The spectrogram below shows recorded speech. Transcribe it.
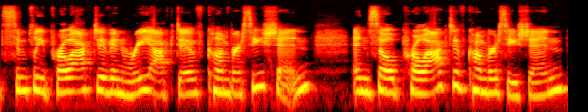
simply proactive and reactive conversation. And so proactive conversation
